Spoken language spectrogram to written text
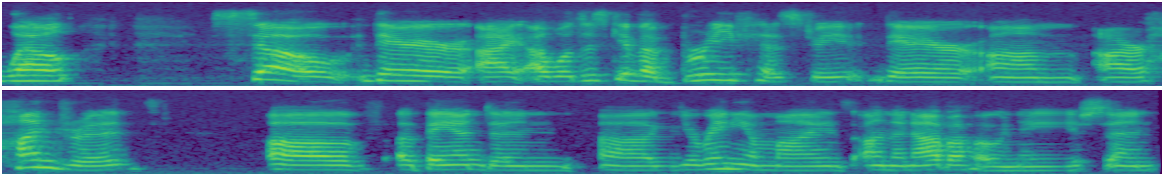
Well, so there, I, I will just give a brief history. There um, are hundreds of abandoned uh, uranium mines on the Navajo Nation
